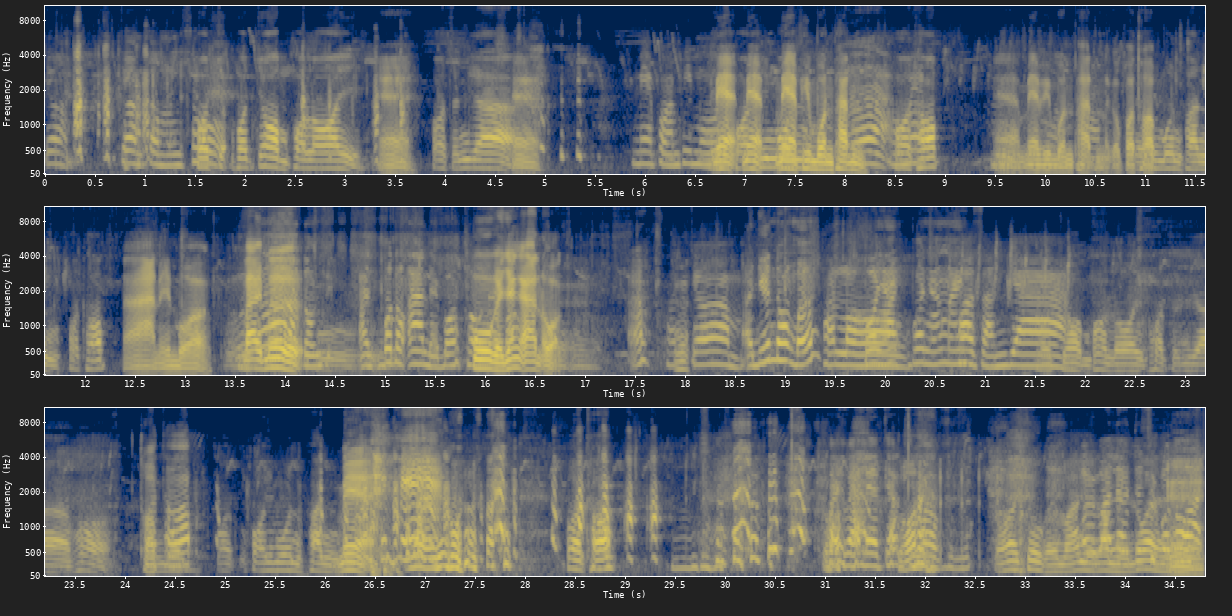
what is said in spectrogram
จอมจอมต้องมีโชพ่อคจพ่อจ้อมพ่อลอยเออพ่อสัญญา เออแม่พรพี่โมแม่แม่แม่พิมลพันธ์เออพ่อท็อปอ่าแม่พิมลพันธ์แล้วก็พ่อท็อปพิมลพันธ์พ่อท็อปอ่าเห็นบ่ลายมือต้องอันบ่ต้องอ่านได้บ่ปูก็ยังอ่านออก อะพ่อจอมอะยืนท้องเบิ่งพ่อลอพ่อหยังยพ่อหยังไหม พ่อสัญญา พ่อจ้อมพ่อลอยพ่อสัญญาพ่อท็อปท็อปพ่อพ่อพิมลพันธ์แม่ แม่พิมลพันธ์พ่อท็อป ไปว่าแล้วเจ้าโอ้ชยอบขอให้โชคให้หมันโอ้ให้ยว่าร่ำแล้ให้วจะด้วยสิบ่เอรออด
